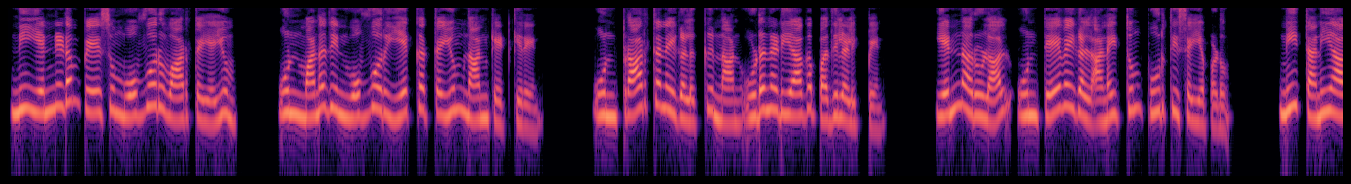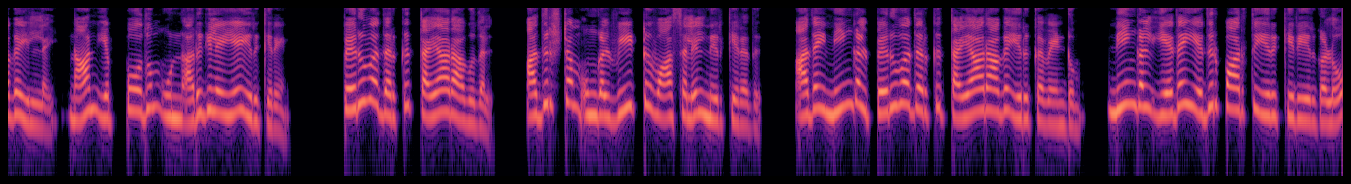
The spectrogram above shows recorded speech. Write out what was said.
நீ என்னிடம் பேசும் ஒவ்வொரு வார்த்தையையும் உன் மனதின் ஒவ்வொரு ஏக்கத்தையும் நான் கேட்கிறேன். உன் பிரார்த்தனைகளுக்கு நான் உடனடியாக பதிலளிப்பேன். என் அருளால் உன் தேவைகள் அனைத்தும் பூர்த்தி செய்யப்படும். நீ தனியாக இல்லை. நான் எப்போதும் உன் அருகிலேயே இருக்கிறேன். பெறுவதற்கு தயாராகுதல். அதிர்ஷ்டம் உங்கள் வீட்டு வாசலில் நிற்கிறது. அதை நீங்கள் பெறுவதற்கு தயாராக இருக்க வேண்டும். நீங்கள் எதை எதிர்பார்த்து இருக்கிறீர்களோ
